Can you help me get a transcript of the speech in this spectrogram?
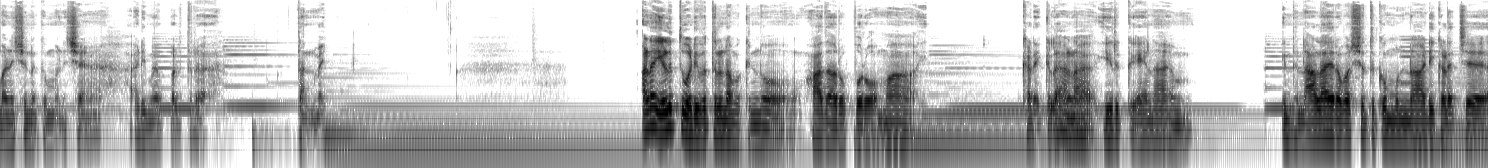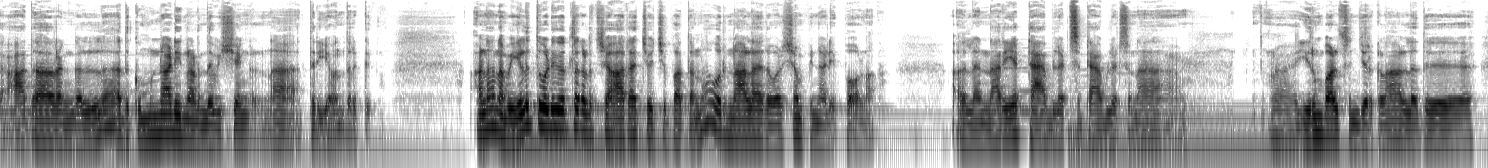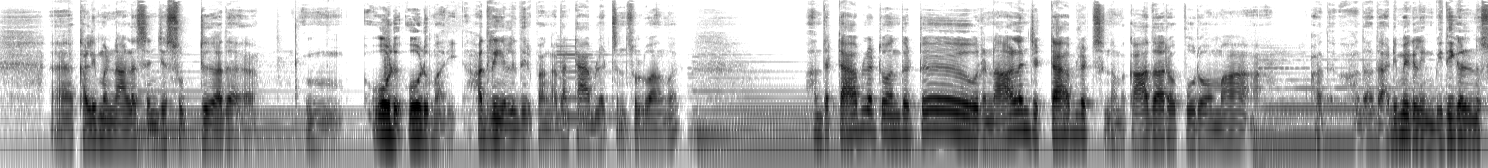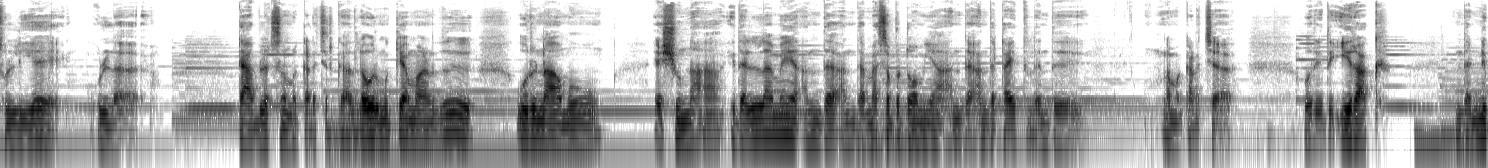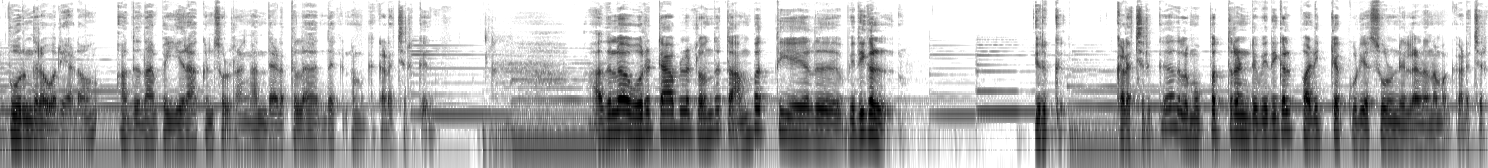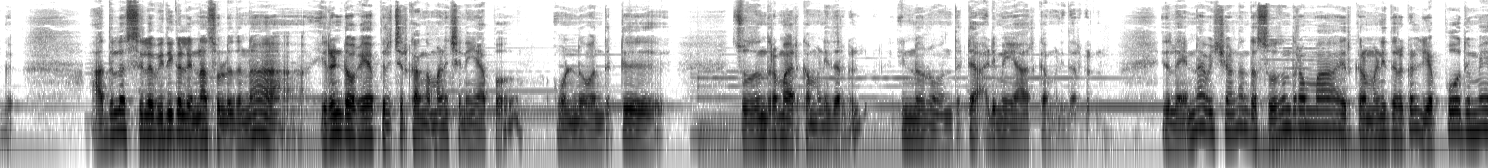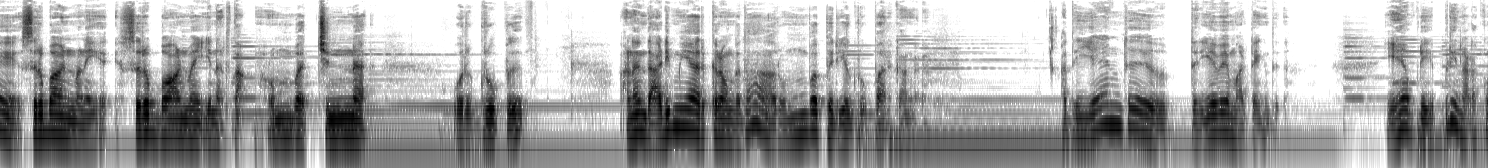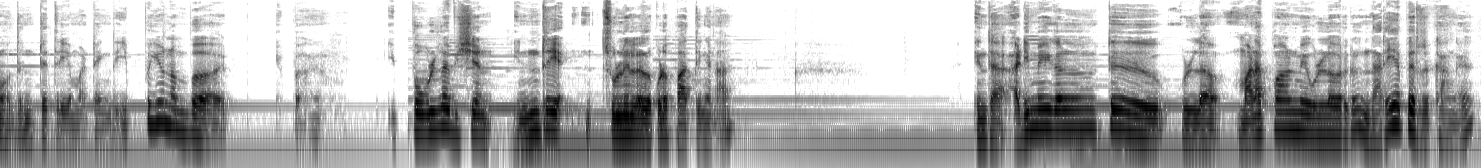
மனுஷனுக்கு மனுஷன் அடிமைப்படுத்துகிற தன்மை. ஆனால் எழுத்து வடிவத்தில் நமக்கு இன்னும் ஆதாரப்பூர்வமாக கிடைக்கல. ஆனால் இருக்குது ஏன்னா இந்த நாலாயிரம் வருஷத்துக்கு முன்னாடி கிடைச்ச ஆதாரங்களில் அதுக்கு முன்னாடி நடந்த விஷயங்கள்னால் தெரிய வந்திருக்கு. ஆனால் நம்ம எழுத்து வடிவத்தில் கிடச்ச ஆராய்ச்சி வச்சு பார்த்தோன்னா ஒரு நாலாயிரம் வருஷம் பின்னாடி போகலாம். அதில் நிறைய டேப்லெட்ஸ் டேப்லெட்ஸ்னால் இரும்பால் செஞ்சுருக்கலாம் அல்லது களிமண்ணால் செஞ்சு சுட்டு அதை ஓடு ஓடு மாதிரி. அதுலேயும் எழுதியிருப்பாங்க. அதான் டேப்லெட்ஸ்னு சொல்லுவாங்க. அந்த டேப்லெட் வந்துட்டு ஒரு நாலஞ்சு டேப்லெட்ஸ் நமக்கு ஆதாரபூர்வமாக அது அதாவது அடிமைகளின் விதிகள்னு சொல்லியே உள்ள டேப்லெட்ஸ் நமக்கு கிடச்சிருக்கு. அதில் ஒரு முக்கியமானது உருநாமு யஷுனா இதெல்லாமே அந்த அந்த மெசபட்டோமியா அந்த அந்த டயத்துலேருந்து நம்ம கிடச்ச ஒரு இது. ஈராக். இந்த நிப்பூருங்கிற ஒரு இடம். அதுதான் இப்போ ஈராக்குன்னு சொல்கிறாங்க அந்த இடத்துல இந்த நமக்கு கிடச்சிருக்கு. அதில் ஒரு டேப்லெட்டில் வந்துட்டு ஐம்பத்தி ஏழு விதிகள் இருக்குது கிடச்சிருக்கு. அதில் முப்பத்தி ரெண்டு விதிகள் படிக்கக்கூடிய சூழ்நிலைன்னு நமக்கு கிடச்சிருக்கு. அதில் சில விதிகள் என்ன சொல்லுதுன்னா இரண்டு வகையாக பிரிச்சிருக்காங்க மனுஷனையா அப்போது ஒன்று வந்துட்டு சுதந்திரமாக இருக்க மனிதர்கள் இன்னொன்று வந்துட்டு அடிமையாக இருக்க மனிதர்கள். இதில் என்ன விஷயம்னா இந்த சுதந்திரமாக இருக்கிற மனிதர்கள் எப்போதுமே சிறுபான்மை சிறுபான்மையினர் தான். ரொம்ப சின்ன ஒரு குரூப்பு. ஆனால் இந்த அடிமையாக இருக்கிறவங்க தான் ரொம்ப பெரிய குரூப்பாக இருக்காங்க. அது ஏன்ட்டு தெரியவே மாட்டேங்குது. ஏன் அப்படி எப்படி நடக்கும் அதுன்ட்டு தெரிய மாட்டேங்குது. இப்பயும் நம்ம இப்போ இப்போ உள்ள விஷயம் இன்றைய சூழ்நிலையில் கூட பார்த்தீங்கன்னா இந்த அடிமைகள்ட்டு உள்ள மனப்பான்மை உள்ளவர்கள் நிறைய பேர் இருக்காங்க.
